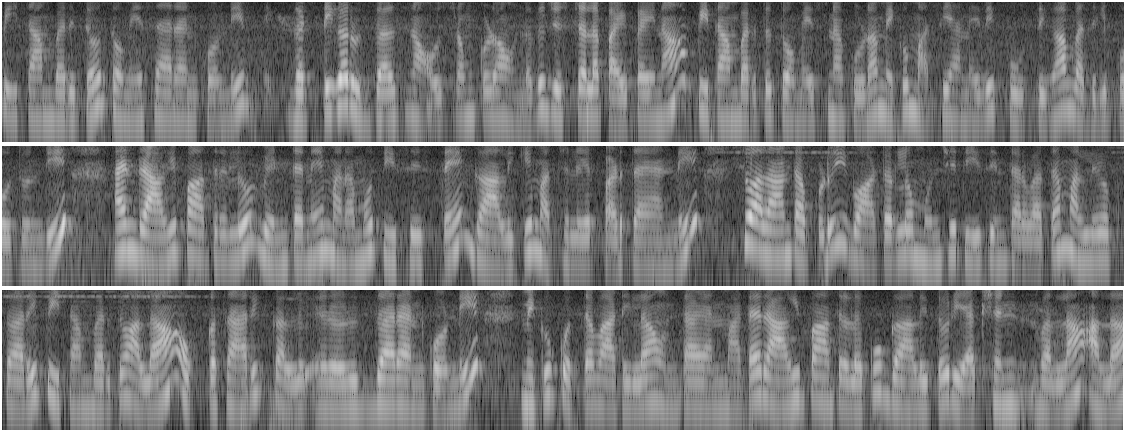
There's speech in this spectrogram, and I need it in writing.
పీతాంబరితో తొమేశారనుకోండి గట్టిగా రుద్దాల్సి తోమాల్సిన అవసరం కూడా ఉండదు. జస్ట్ అలా పై పైన పీతాంబరితో తోమేసినా కూడా మీకు మసి అనేది పూర్తిగా వదిలిపోతుంది. అండ్ రాగి పాత్రలు వెంటనే మనము తీసేస్తే గాలికి మచ్చలు ఏర్పడతాయండి. సో అలాంటప్పుడు ఈ వాటర్లో ముంచి తీసిన తర్వాత మళ్ళీ ఒకసారి పీతాంబరితో అలా ఒక్కసారి కలు రుద్దారనుకోండి మీకు కొత్త వాటిలా ఉంటాయన్నమాట. రాగి పాత్రలకు గాలితో రియాక్షన్ వల్ల అలా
